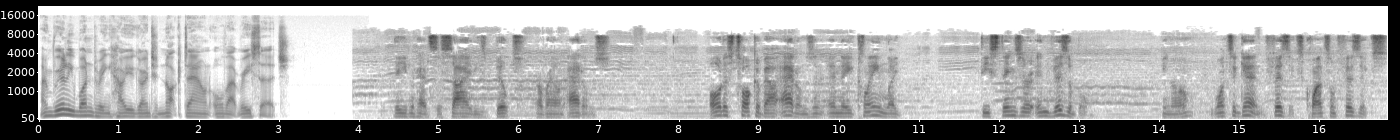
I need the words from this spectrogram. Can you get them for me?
I'm really wondering how you're going to knock down all that research. They even had societies built around atoms all this talk about atoms and, and they claim like these things are invisible. You know, once again, physics, quantum physics,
